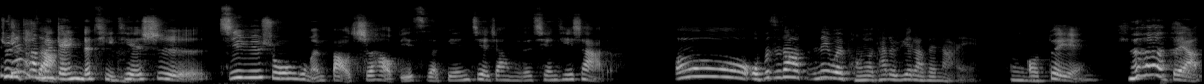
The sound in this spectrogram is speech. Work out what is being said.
就是他们给你的体贴是基于说我们保持好彼此的边界这样的一个前提下的。哦，我不知道那位朋友他的月亮在哪哎。哦，对耶。对啊，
